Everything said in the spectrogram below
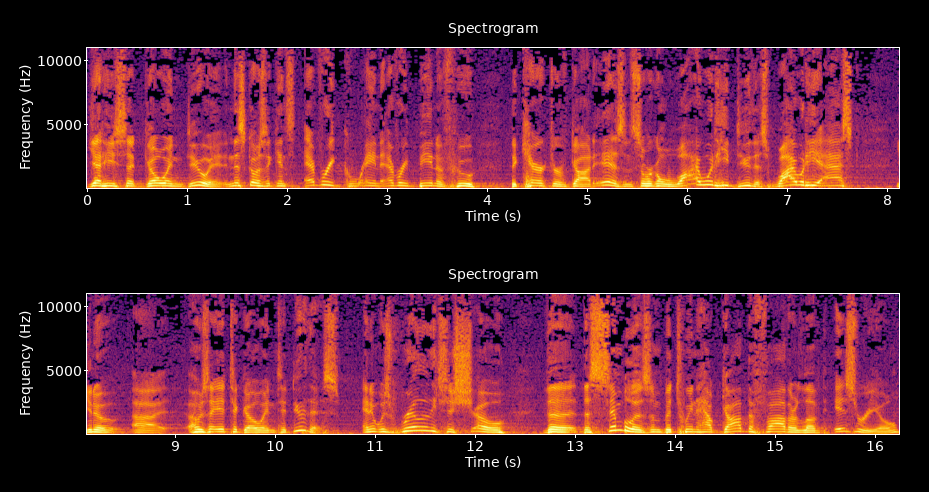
Yet he said, Go and do it. And this goes against every grain, every being of who the character of God is. And so we're going, why would he do this? Why would he ask, you know, uh, Hosea to go and to do this? And it was really to show the, the symbolism between how God the Father loved Israel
